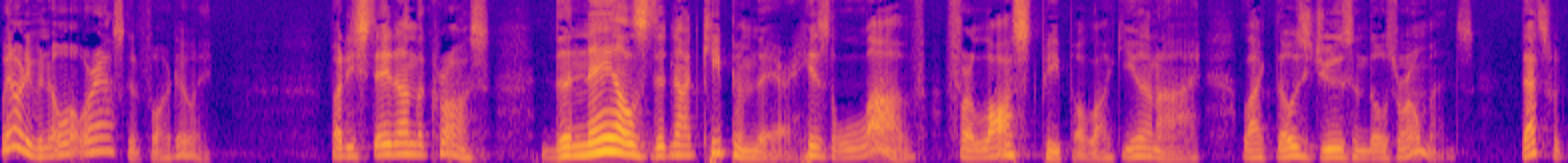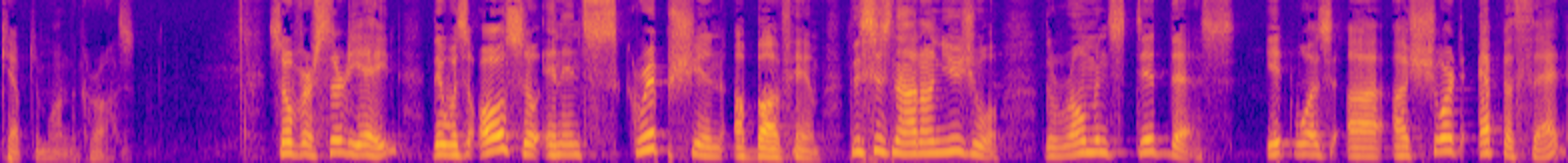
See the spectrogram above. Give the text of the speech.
We don't even know what we're asking for, do we? But he stayed on the cross. The nails did not keep him there. His love for lost people like you and I, like those Jews and those Romans, that's what kept him on the cross. So, verse 38 there was also an inscription above him. This is not unusual. The Romans did this. It was a, a short epithet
